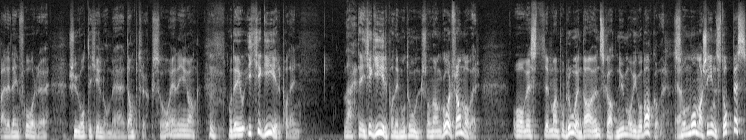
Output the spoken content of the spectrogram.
Bare den får sju-åtte kilo med damptrykk, så er den i gang. Og det er jo ikke gir på den. Nei. Det er ikke gir på den motoren, så når han går framover Og hvis man på broen da ønsker at nå må vi gå bakover, så må maskinen stoppes,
